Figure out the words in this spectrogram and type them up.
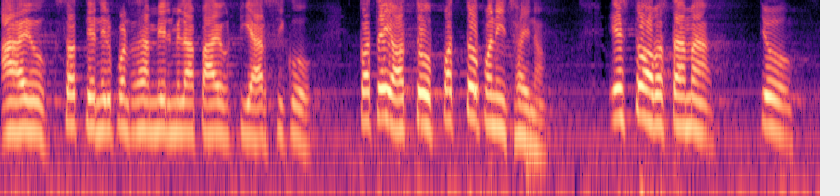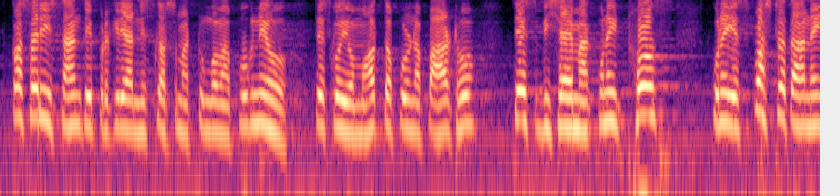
आयोग सत्य निरूपण तथा मेलमिलाप आयोग टिआरसीको कतै हत्तो पत्तो पनि छैन। यस्तो अवस्थामा त्यो कसरी शान्ति प्रक्रिया निष्कर्षमा टुङ्गोमा पुग्ने हो त्यसको यो महत्त्वपूर्ण पाठ हो। त्यस विषयमा कुनै ठोस कुनै स्पष्टता नै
